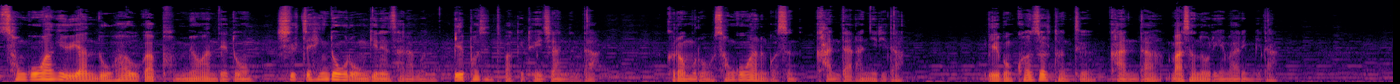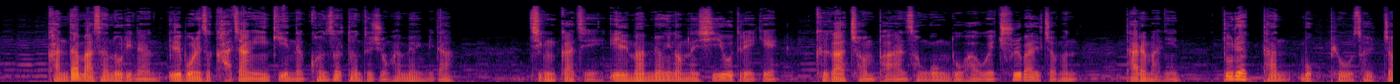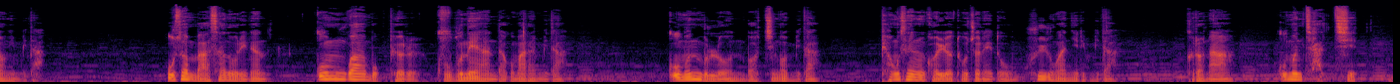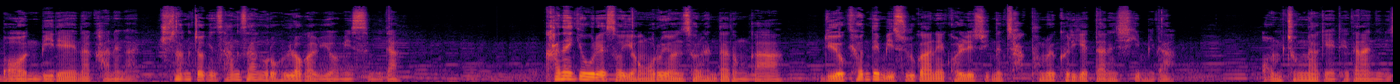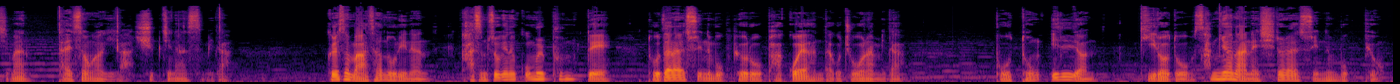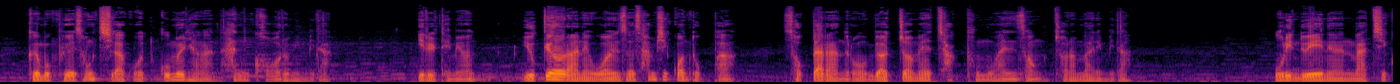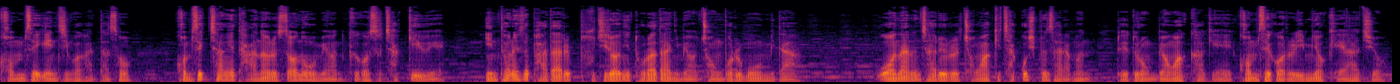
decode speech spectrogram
성공하기 위한 노하우가 분명한데도 실제 행동으로 옮기는 사람은 1%밖에 되지 않는다. 그러므로 성공하는 것은 간단한 일이다. 일본 컨설턴트 간다 마사노리의 말입니다. 간다 마사노리는 일본에서 가장 인기 있는 컨설턴트 중 한 명입니다. 지금까지 1만 명이 넘는 CEO들에게 그가 전파한 성공 노하우의 출발점은 다름 아닌 뚜렷한 목표 설정입니다. 우선 마사노리는 꿈과 목표를 구분해야 한다고 말합니다. 꿈은 물론 멋진 겁니다. 평생을 걸려 도전해도 훌륭한 일입니다. 그러나 꿈은 자칫 먼 미래에나 가능한 추상적인 상상으로 흘러갈 위험이 있습니다. 카네기홀에서 영어로 연설한다던가 뉴욕 현대미술관에 걸릴 수 있는 작품을 그리겠다는 식입니다. 엄청나게 대단한 일이지만 달성하기가 쉽지는 않습니다. 그래서 마사노리는 가슴 속에는 꿈을 품되 도달할 수 있는 목표로 바꿔야 한다고 조언합니다. 보통 1년, 길어도 3년 안에 실현할 수 있는 목표, 그 목표의 성취가 곧 꿈을 향한 한 걸음입니다. 이를테면 6개월 안에 원서 30권 독파, 석 달 안으로 몇 점의 작품 완성처럼 말입니다. 우리 뇌에는 마치 검색 엔진과 같아서 검색창에 단어를 써놓으면 그것을 찾기 위해 인터넷의 바다를 부지런히 돌아다니며 정보를 모읍니다. 원하는 자료를 정확히 찾고 싶은 사람은 되도록 명확하게 검색어를 입력해야 하지요.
